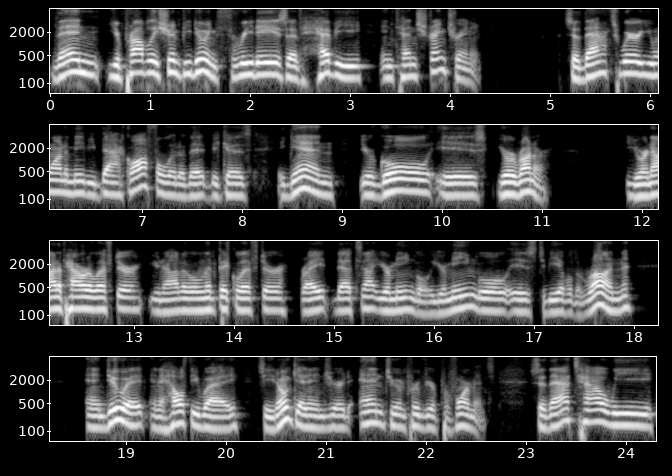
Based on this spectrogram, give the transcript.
then you probably shouldn't be doing three days of heavy, intense strength training. So that's where you want to maybe back off a little bit because, again, your goal is you're a runner. You're not a power lifter you're not an olympic lifter right? That's not your main goal. Your main goal is to be able to run and do it in a healthy way so you don't get injured and to improve your performance. So that's how we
